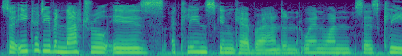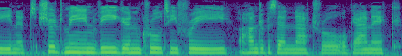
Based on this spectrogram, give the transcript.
So, EcoDiva Natural is a clean skincare brand, and when one says clean, it should mean vegan, cruelty free, 100% natural, organic,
